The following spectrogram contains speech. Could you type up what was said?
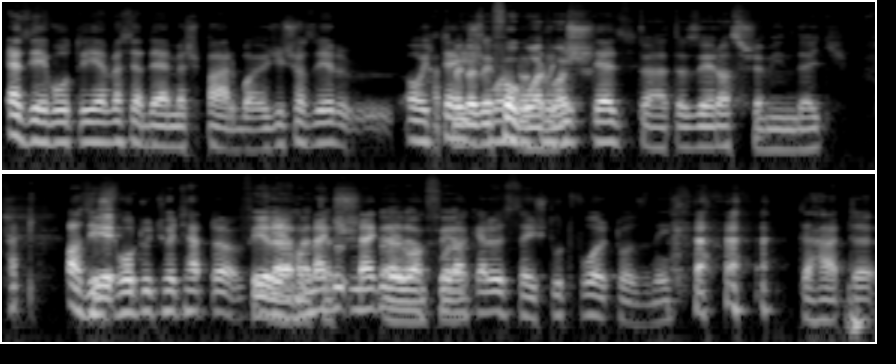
ezért volt ilyen veszedelmes párbajos, és azért, ahogy hát te meg is azért mondod, fogorvos, hogy ez... tehát azért az sem mindegy. Hát az is Fél- volt, úgyhogy hát figyelj, ha meg, meglő, akkor akár össze is tud foltozni. Tehát eh,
